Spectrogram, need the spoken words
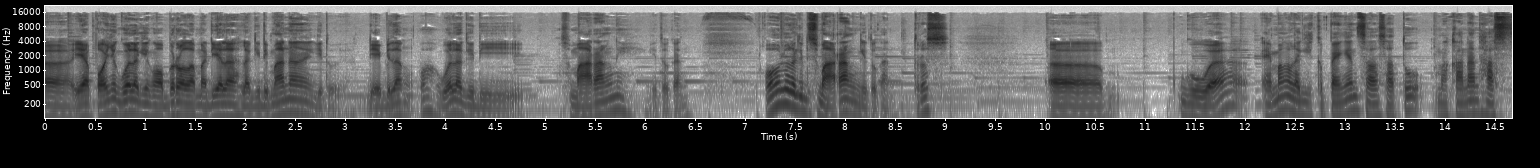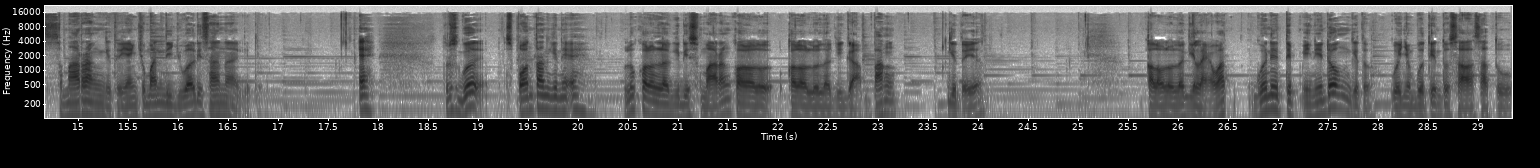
uh, ya pokoknya gue lagi ngobrol sama dia lah lagi di mana gitu. Dia bilang wah gue lagi di Semarang nih gitu kan. Oh lu lagi di Semarang gitu kan. Terus uh, gue emang lagi kepengen salah satu makanan khas Semarang gitu yang cuman dijual di sana gitu. Eh terus gue spontan gini eh lu kalau lagi di Semarang kalau kalau lu lagi gampang gitu ya. Kalau lo lagi lewat gue nitip ini dong gitu. Gue nyebutin tuh salah satu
